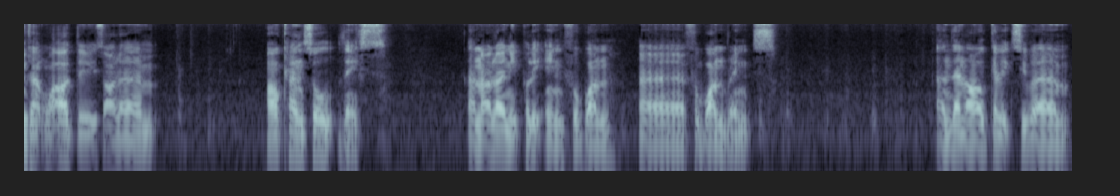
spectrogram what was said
In fact, what I'll do is I'll um I'll cancel this, and I'll only put it in for one uh for one rinse, and then I'll get it to um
